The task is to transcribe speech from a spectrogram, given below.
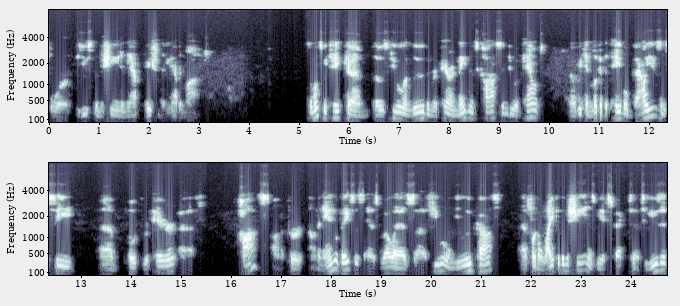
for the use of the machine and the application that you have in mind. So once we take um, those fuel and lube and repair and maintenance costs into account, uh, we can look at the table values and see uh, both repair uh, costs per on an annual basis, as well as uh, fuel and lube costs uh, for the life of the machine as we expect to, to use it.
